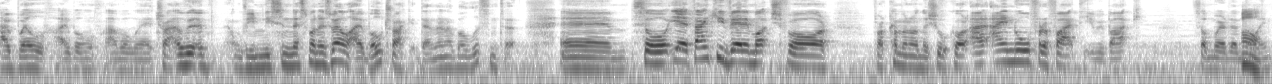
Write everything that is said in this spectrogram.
I will, I will, I will uh, try. Liam Neeson this one as well. I will track it down and I will listen to it. Um, so yeah, thank you very much for for coming on the show, Court. I, I know for a fact that you'll be back somewhere down the Oh. line.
